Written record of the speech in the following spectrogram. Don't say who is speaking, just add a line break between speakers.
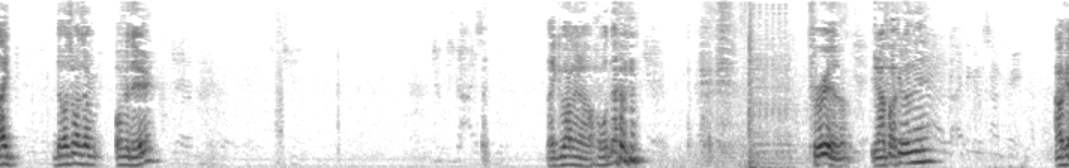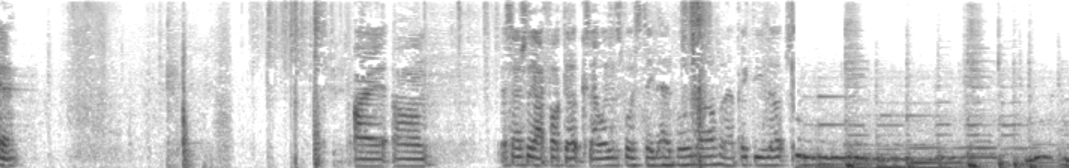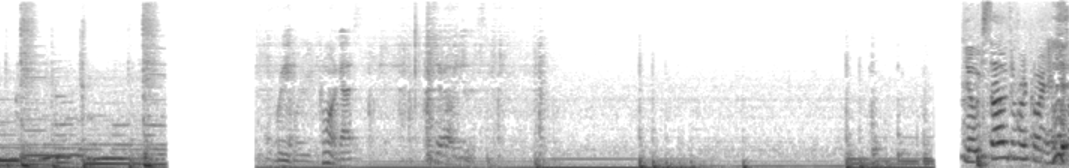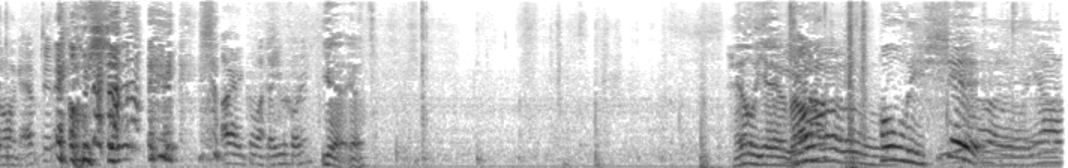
Like those ones over, over there? Like you want me to hold them? For real? You're not fucking with me? Okay. Alright, um essentially I fucked up because I wasn't supposed to take the headphones off when I picked these up. so- Come on, guys. Let's show you how we do this.
Yo, we still have to record his song after this.
Oh shit.
Alright, come on. Are you recording?
Yeah, yeah. Hell yeah, bro.
Yo.
Holy shit.
Yo, yo.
